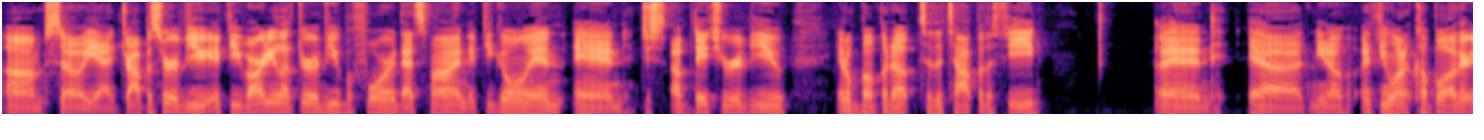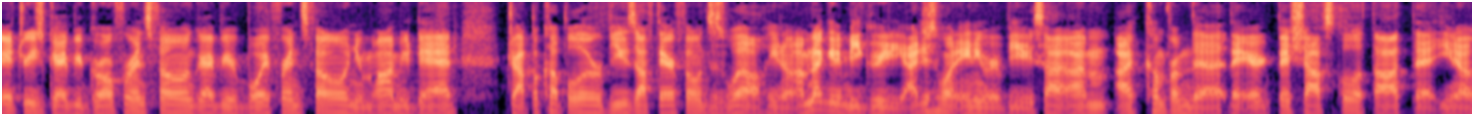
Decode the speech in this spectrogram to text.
Um, so yeah, drop us a review. If you've already left a review before, that's fine. If you go in and just update your review, it'll bump it up to the top of the feed. And uh, you know, if you want a couple other entries, grab your girlfriend's phone, grab your boyfriend's phone, your mom, your dad, drop a couple of reviews off their phones as well. You know, I'm not going to be greedy. I just want any reviews. I, I'm I come from the the Eric Bischoff school of thought that you know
